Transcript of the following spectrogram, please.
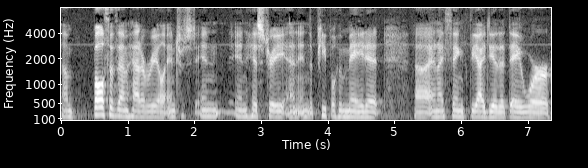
um, both of them had a real interest in, in history and in the people who made it. Uh, and I think the idea that they were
